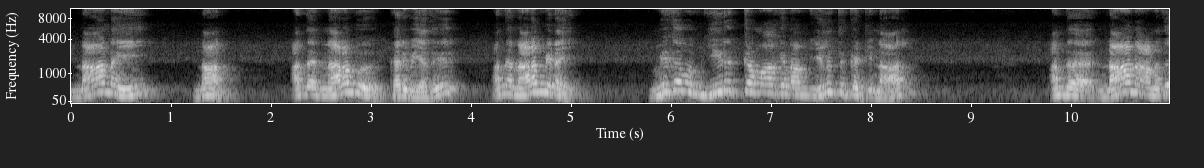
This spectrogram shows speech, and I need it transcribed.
நானை நான் அந்த நரம்பு கருவியது அந்த நரம்பினை மிகவும் இறுக்கமாக நாம் இழுத்து கட்டினால் அந்த நானானது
